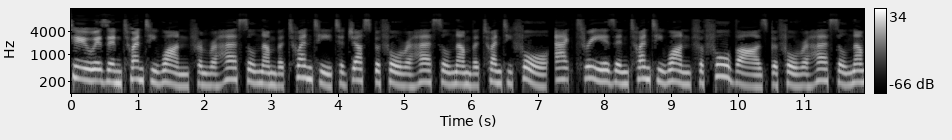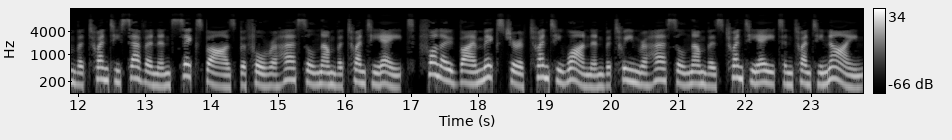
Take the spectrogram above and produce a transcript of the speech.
2 is in 21 from rehearsal number 20 to just before rehearsal number 24. Act 3 is in 21 for 4 bars before rehearsal number 27 and 6 bars before rehearsal number 28, followed by a mixture of 21 and between rehearsal numbers 28 and 29,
